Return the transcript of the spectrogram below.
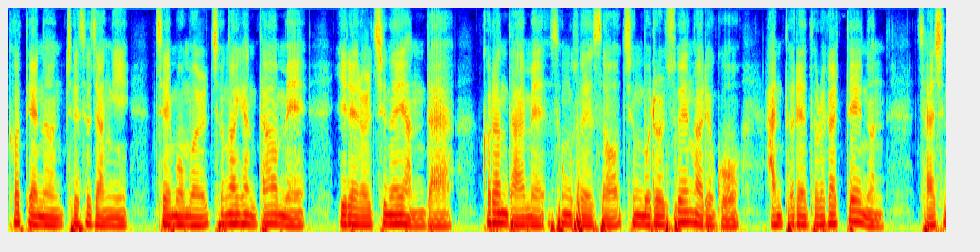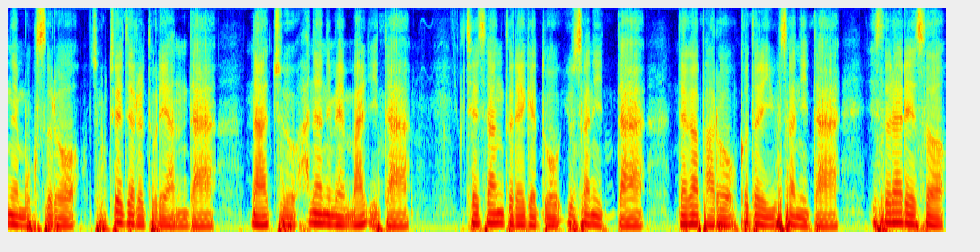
그때는 제사장이 제 몸을 정하게 한 다음에 이래를 지내야 한다. 그런 다음에 성소에서 직무를 수행하려고 안뜰에 들어갈 때에는 자신의 몫으로 속죄제를 드려야 한다. 나주 하나님의 말이다. 제사장들에게도 유산이 있다. 내가 바로 그들의 유산이다. 이스라엘에서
